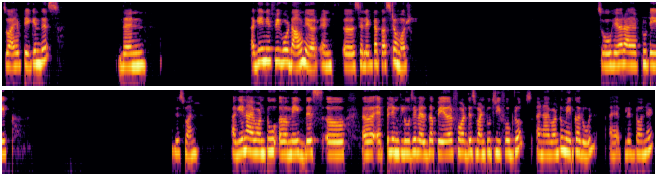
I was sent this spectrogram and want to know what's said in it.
So I have taken this. Then again, if we go down here and uh, select a customer. So here I have to take this one. Again i want to uh, make this uh, uh, apple inclusive as the payer for this one two three four groups and i want to make a rule. I have clicked on it.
